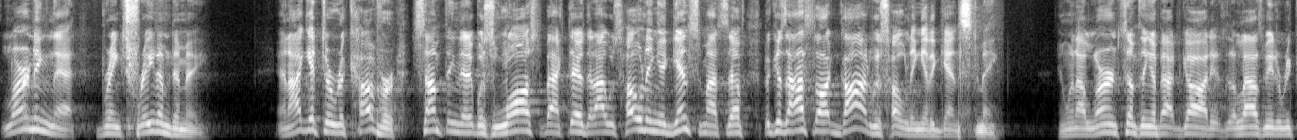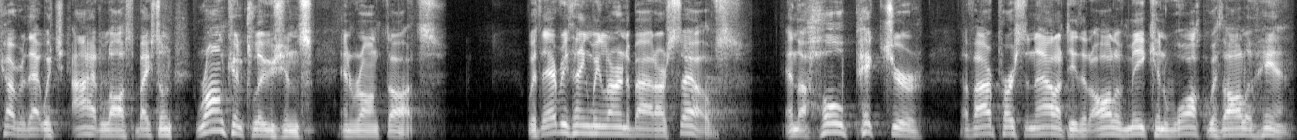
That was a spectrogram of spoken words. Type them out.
Learning that brings freedom to me. And I get to recover something that was lost back there that I was holding against myself because I thought God was holding it against me. And when I learn something about God, it allows me to recover that which I had lost based on wrong conclusions and wrong thoughts. With everything we learned about ourselves and the whole picture of our personality that all of me can walk with all of Him,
